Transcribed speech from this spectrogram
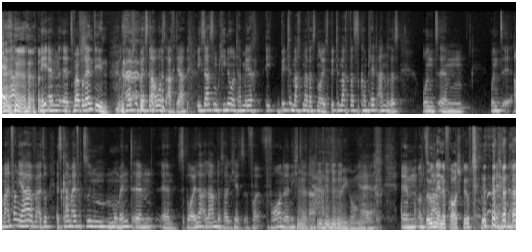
ja, nee, ähm, äh, zum Beispiel, verbrennt ihn. zum Beispiel bei Star Wars 8, ja. Ich saß im Kino und habe mir gedacht, ey, bitte macht mal was Neues, bitte macht was komplett anderes. Und, ähm, und äh, am Anfang, ja, also es kam einfach zu einem Moment, ähm, ähm, Spoiler-Alarm, das sage ich jetzt vor, vorne, nicht danach. Entschuldigung. Ja, ja. Ähm, und zwar, Irgendeine Frau stirbt. ja, genau,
